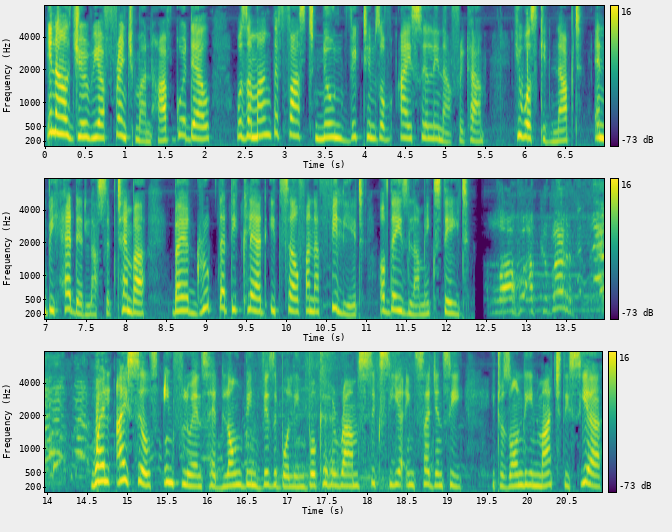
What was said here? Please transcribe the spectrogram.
In Algeria, Frenchman Herve Gourdel was among the first known victims of ISIL in Africa. He was kidnapped and beheaded last September by a group that declared itself an affiliate of the Islamic State. While ISIL's influence had long been visible in Boko Haram's six-year insurgency, it was only in March this year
